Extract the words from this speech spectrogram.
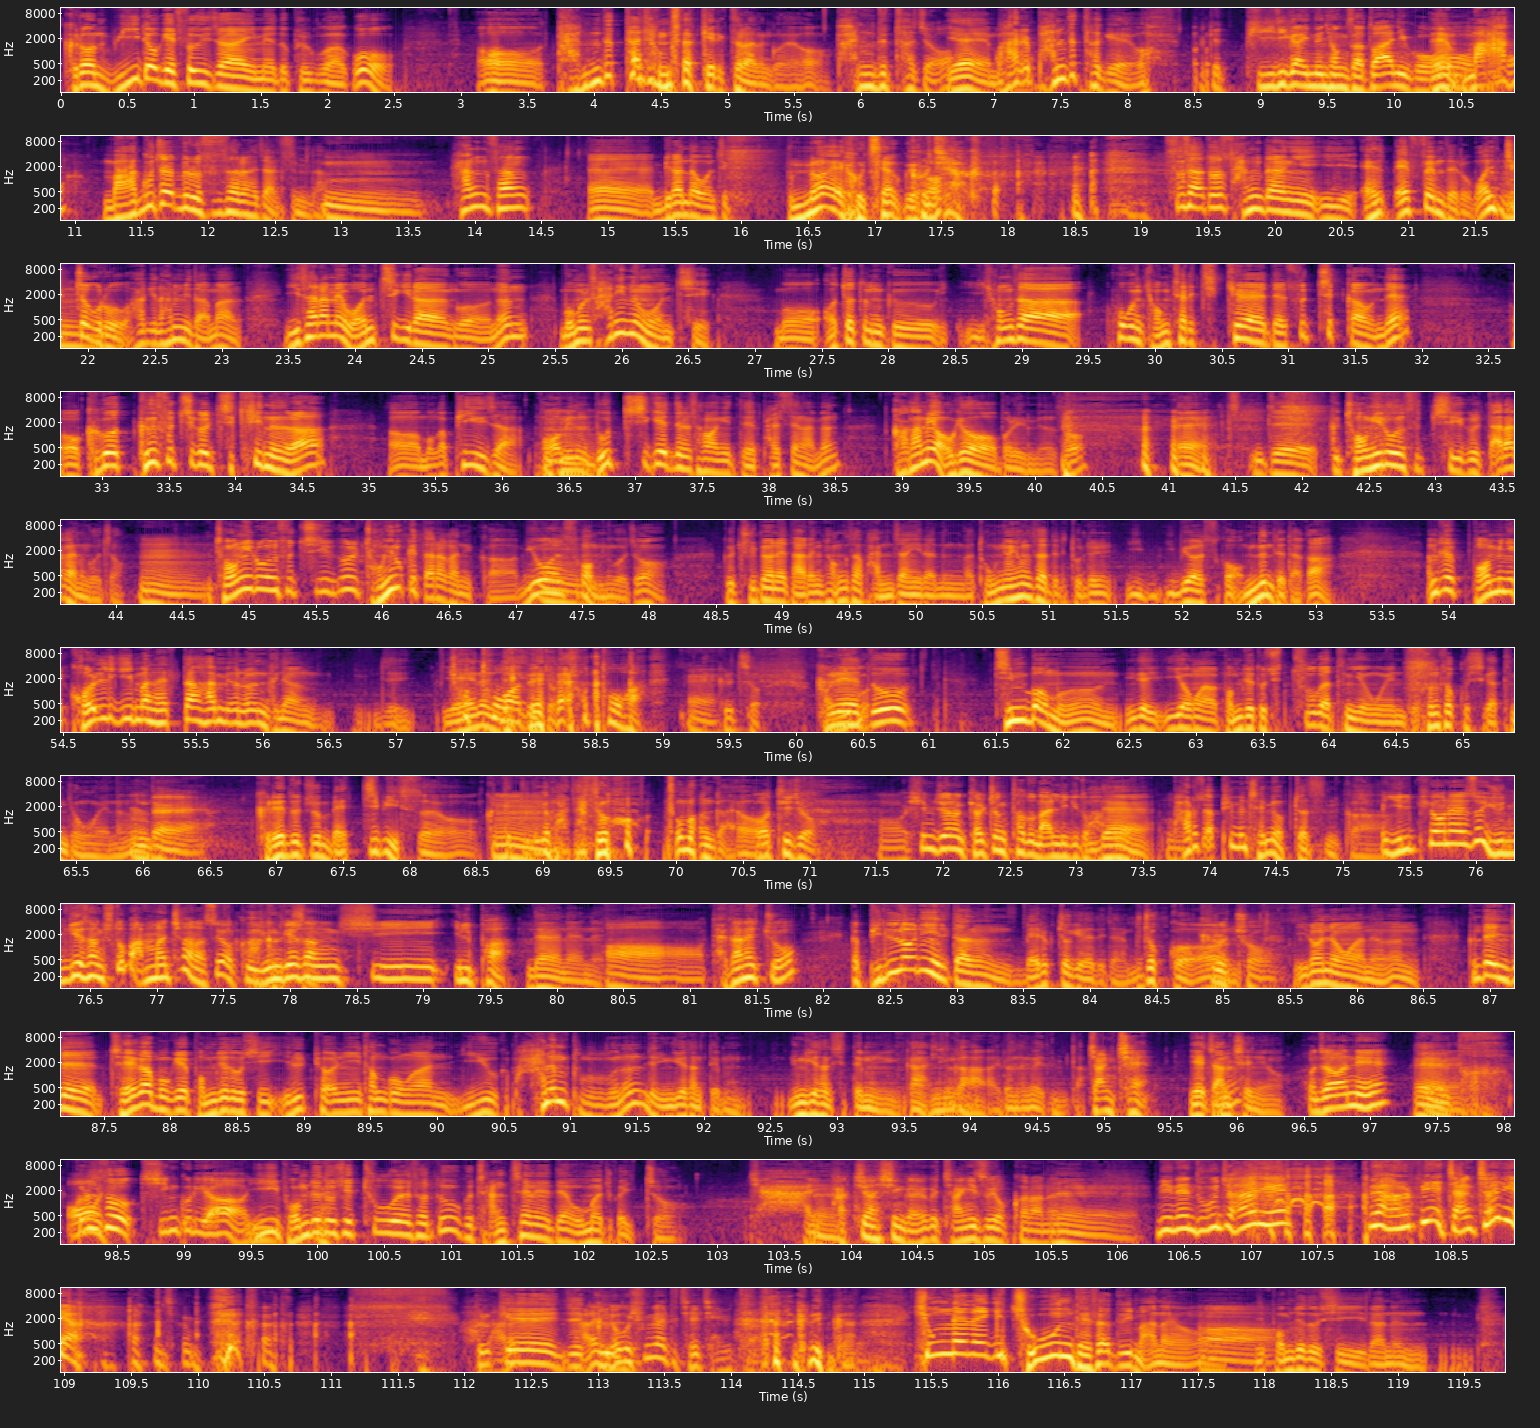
그런 위력의 소유자임에도 불구하고 어, 반듯한 형사 캐릭터라는 거예요. 반듯하죠. 예, 말을 반듯하게 해요. 그렇게 비리가 있는 형사도 아니고. 네, 막, 마구잡이로 수사를 하지 않습니다. 음. 항상, 에, 미란다 원칙 분명하게 고지하고요. 고지하고. 수사도 상당히 이 FM대로 원칙적으로 음. 하긴 합니다만 이 사람의 원칙이라는 거는 몸을 사리는 원칙, 뭐 어쨌든 그 형사 혹은 경찰이 지켜야 될 수칙 가운데 어 그것 그 수칙을 지키느라 어 뭔가 피의자 범인을 음. 놓치게 될 상황이 대, 발생하면 과감히 어겨버리면서 예, 네, 이제 그 정의로운 수칙을 따라가는 거죠. 음. 정의로운 수칙을 정의롭게 따라가니까 미워할 음. 수가 없는 거죠. 그 주변의 다른 형사 반장이라든가 동료 형사들이 도저히 이별할 수가 없는 데다가 아무튼 범인이 걸리기만 했다 하면은 그냥 이제 얘는 초토화되죠. 초토화. 네. 그렇죠. 그래도 진범은 이제 이 영화 범죄도시 2 같은 경우에 이제 손석구 씨 같은 경우에는 네. 그래도 좀 맷집이 있어요. 그렇게 음. 두들겨 맞아도 도망가요. 어티죠. 어, 심지어는 결정타도 날리기도 하고. 네. 음. 바로 잡히면 재미없지 않습니까? 1편에서 윤계상 씨도 만만치 않았어요. 그 아, 그렇죠. 윤계상 그렇죠. 씨 1파. 네네네. 아, 대단했죠? 그러니까 빌런이 일단은 매력적이어야 되잖아요. 무조건. 그렇죠. 이런 영화는 근데 이제 제가 보기에 범죄도시 1편이 성공한 이유가 많은 부분은 윤계상 때문, 윤계상 씨 때문인가 아닌가 이런 생각이 듭니다. 장첸. 예, 장첸이요. 혼자 왔니? 예. 네. 어, 그래서 싱글이야. 이 범죄도시 2에서도 그 장첸에 대한 오마주가 있죠. 자, 네. 박지환 씨인가요? 그 장희수 역할하는. 네. 니내 누군지 아니? 내 얼핏 장천이야. 그렇게 나는, 이제 나는 그, 이러고 흉내할 때 제일 재밌다. 그러니까 흉내내기 좋은 대사들이 많아요. 어. 이 범죄도시라는.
